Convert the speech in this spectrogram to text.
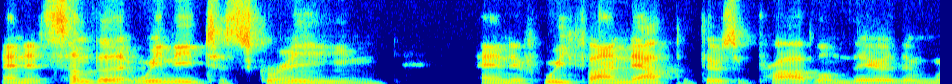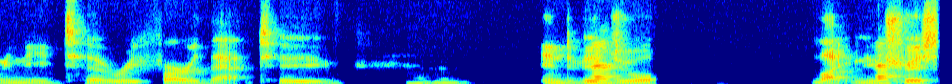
and it's something that we need to screen. And if we find out that there's a problem there, then we need to refer that to Mhm. individual like nutritionists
